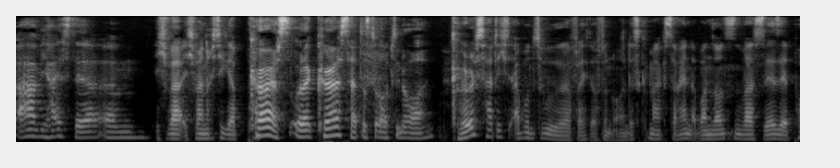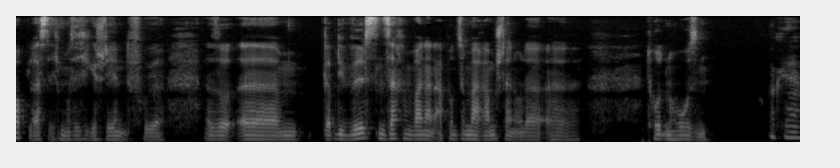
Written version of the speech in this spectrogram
Ah, wie heißt der? Ähm, ich war, ich war ein richtiger Pop Curse oder Curse hattest du auf den Ohren. Curse hatte ich ab und zu vielleicht auf den Ohren. Das mag sein, aber ansonsten war es sehr, sehr poplastig, muss ich gestehen, früher. Also, ähm, ich glaube, die wildesten Sachen waren dann ab und zu mal Rammstein oder äh, Toten Hosen. Okay.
